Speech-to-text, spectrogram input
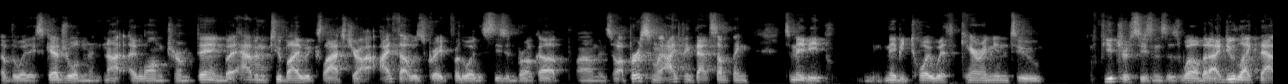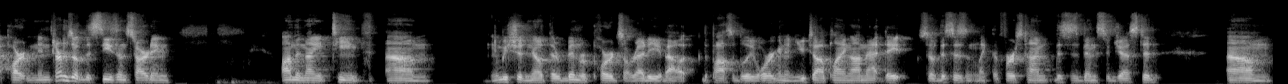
of the way they scheduled and not a long term thing. But having two bye weeks last year, I, I, thought was great for the way the season broke up. Um, and so, personally, I think that's something to maybe maybe toy with carrying into future seasons as well. But I do like that part. And in terms of the season starting on the 19th, um, and we should note there have been reports already about the possibility of Oregon and Utah playing on that date. So this isn't like the first time this has been suggested. Um,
